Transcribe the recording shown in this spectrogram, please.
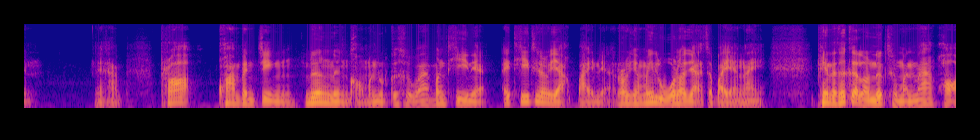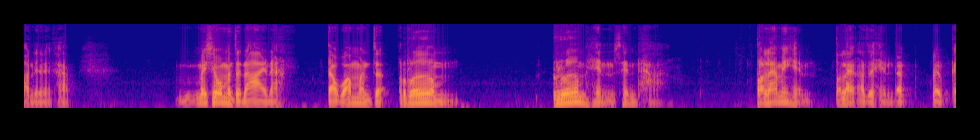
นนะครับเพราะความเป็นจริงเรื่องหนึ่งของมนุษย์ก็คือว่าบางทีเนี่ยไอ้ที่ที่เราอยากไปเนี่ยเรายังไม่รู้ว่าเราอยากจะไปยังไง เพียงแต่ถ้าเกิดเรานึกถึงมันมากพอเนี่ยนะครับ ไม่ใช่ว่ามันจะได้นะ แต่ว่ามันจะเริ่มเริ่มเห็นเส้นทาง ตอนแรกไม่เห็น ตอนแรกอาจจะเห็นแต่แบบไก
